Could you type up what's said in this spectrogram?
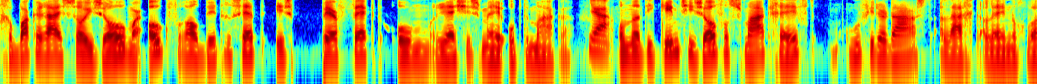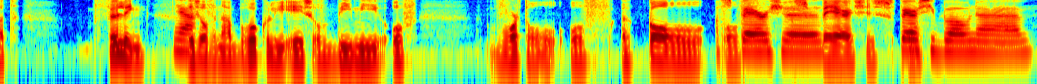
gebakken rijst sowieso, maar ook vooral dit recept is perfect om restjes mee op te maken. Ja, Omdat die kimchi zoveel smaak geeft, hoef je daarnaast eigenlijk alleen nog wat vulling. ja. Dus of het nou broccoli is of bimi of wortel of eh, kool Asperges, of asperges. spersiebonen. Of-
